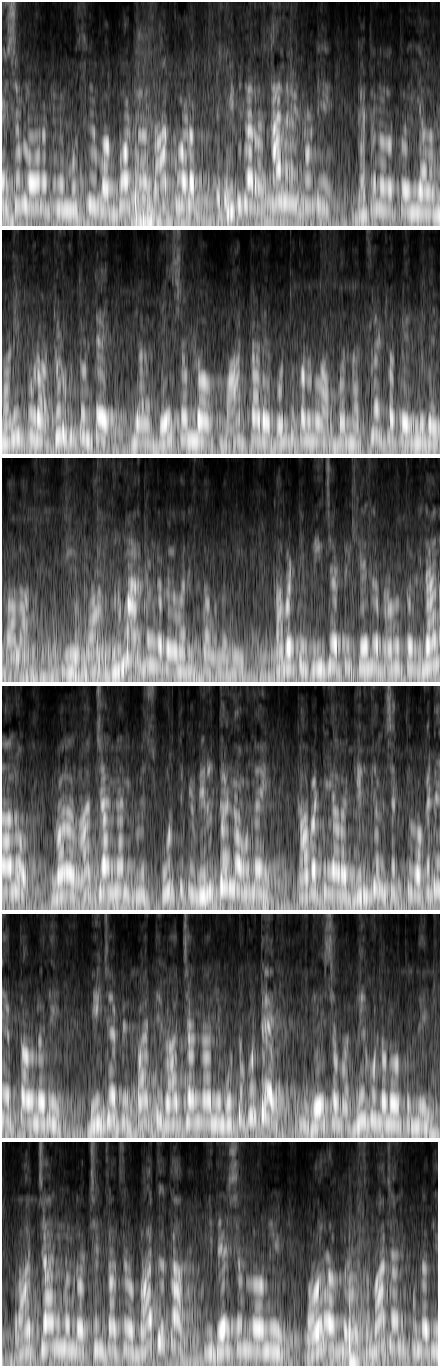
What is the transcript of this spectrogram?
దేశంలో ఉన్నటువంటి ముస్లిం వగ్బోటులను లాక్కోవడం వివిధ రకాలైనటువంటి ఘటనలతో ఇవాళ మణిపూర్ అట్టుడుకుతుంటే ఇవాళ దేశంలో మాట్లాడే గొంతుకలను అర్బన్ నక్సలెట్ల పేరు మీద ఇవాళ ఈ దుర్మార్గంగా వ్యవహరిస్తూ ఉన్నది. కాబట్టి బీజేపీ కేంద్ర ప్రభుత్వ విధానాలు ఇవాళ రాజ్యాంగానికి స్ఫూర్తికి విరుద్ధంగా ఉన్నాయి. కాబట్టి ఇవాళ గిరిజన శక్తి ఒకటే చెప్తా ఉన్నది. బీజేపీ పార్టీ రాజ్యాంగాన్ని ముట్టుకుంటే ఈ దేశం అగ్నిగుండం అవుతుంది రాజ్యాంగం రక్షించాల్సిన బాధ్యత ఈ దేశంలోని పౌర సమాజానికి ఉన్నది.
